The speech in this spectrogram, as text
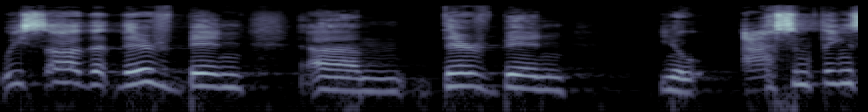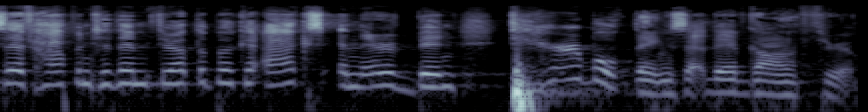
We saw that there have been, um, there have been you know, awesome things that have happened to them throughout the book of Acts, and there have been terrible things that they've gone through.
